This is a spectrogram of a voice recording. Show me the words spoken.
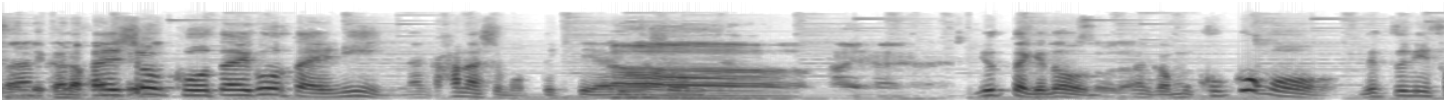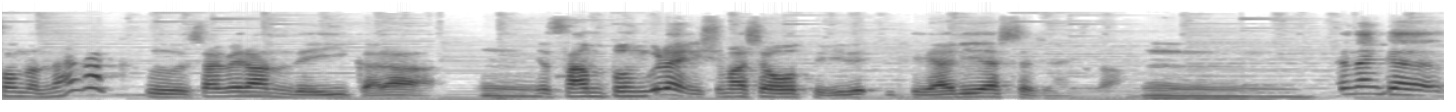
挟んでからか最初交代交代になんか話持ってきてやりましょうみたいな。はいはいはい。言ったけどなんかもうここも別にそんな長く喋らんでいいから、うんいや3分ぐらいにしましょうって言ってやりだしたじゃないですか。うん。で、なんか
